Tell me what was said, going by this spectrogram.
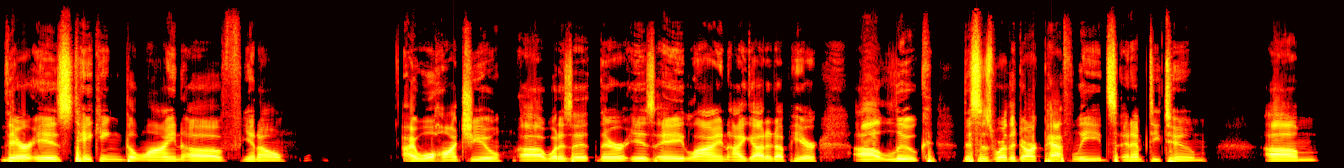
There is taking the line of you know I will haunt you. Uh, what is it? There is a line. I got it up here. Uh, Luke, this is where the dark path leads. An empty tomb. Um,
